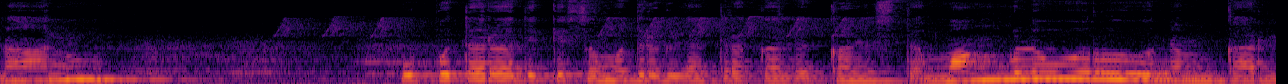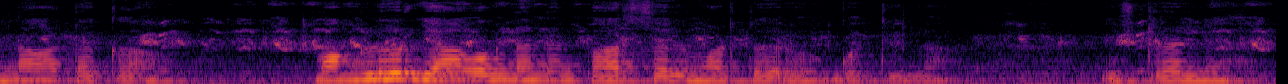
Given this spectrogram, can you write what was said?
ನಾನು ಉಪ್ಪು ತರೋದಕ್ಕೆ ಸಮುದ್ರಗಳ ಹತ್ರ ಕಲ, ಕಳಿಸ್ದೆ. ಮಂಗಳೂರು ನಮ್ಮ ಕರ್ನಾಟಕ. ಮಂಗಳೂರಿಗೆ ಯಾವಾಗ ನನ್ನನ್ನು ಪಾರ್ಸೆಲ್ ಮಾಡ್ತಾರೋ ಗೊತ್ತಿಲ್ಲ. ಇಷ್ಟರಲ್ಲೇ.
